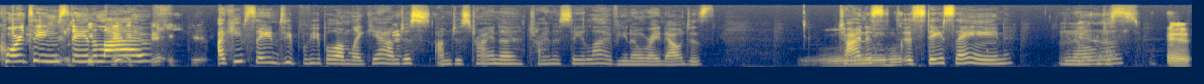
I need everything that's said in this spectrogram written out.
Quarantine, staying alive. I keep saying to people, I'm like, yeah, I'm just, I'm just trying to, trying to stay alive, you know, right now, just trying to Mhm. uh, stay sane, you know, Yeah. just and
